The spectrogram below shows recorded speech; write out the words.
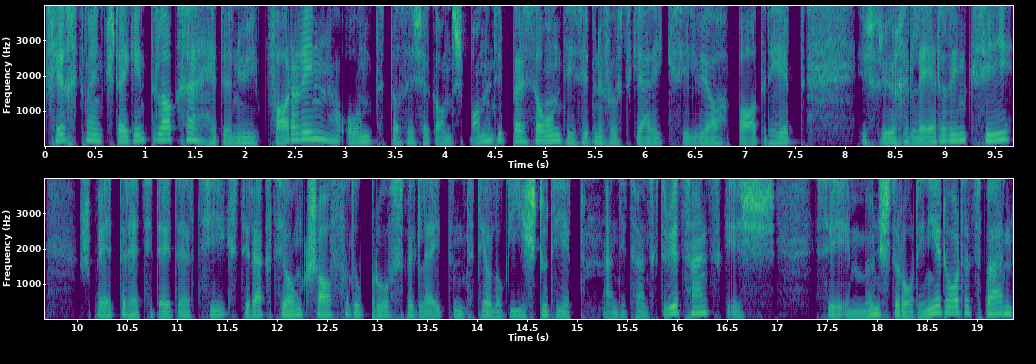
Die Kirchgemeinde Gsteig Interlaken hat eine neue Pfarrerin und das ist eine ganz spannende Person. Die 57-jährige Silvia Bader-Hirt war früher Lehrerin. Gewesen. Später hat sie in der Erziehungsdirektion geschafft und berufsbegleitend Theologie studiert. Ende 2023 ist sie im Münster ordiniert worden zu Bern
